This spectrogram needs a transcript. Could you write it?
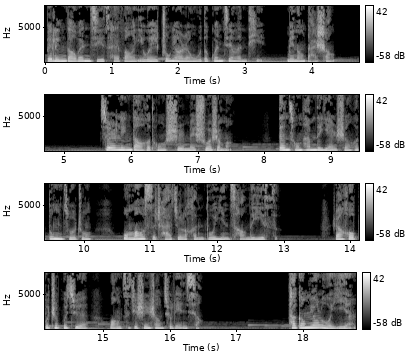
被领导问及采访一位重要人物的关键问题，没能答上。虽然领导和同事没说什么，但从他们的眼神和动作中，我貌似察觉了很多隐藏的意思，然后不知不觉往自己身上去联想。他刚瞄了我一眼，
